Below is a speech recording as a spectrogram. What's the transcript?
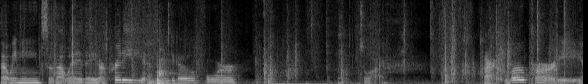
that we need so that way they are pretty and ready to go for July. All right, low priority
